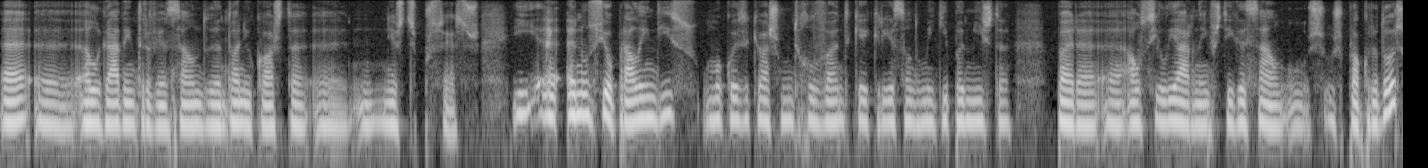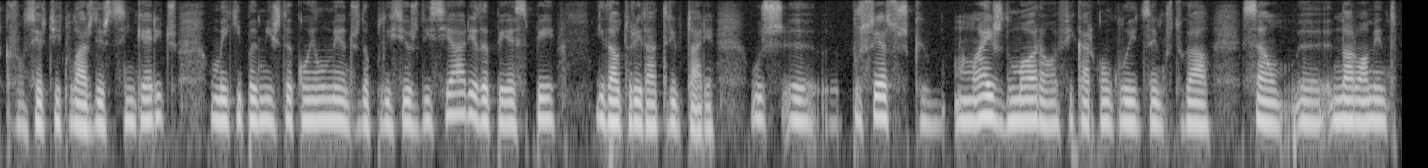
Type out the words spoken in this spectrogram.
a, a alegada intervenção de António Costa uh, nestes processos. E uh, anunciou, para além disso, uma coisa que eu acho muito relevante, que é a criação de uma equipa mista para uh, auxiliar na investigação os, os, procuradores, que vão ser titulares destes inquéritos, uma equipa mista com elementos da Polícia Judiciária, da PSP e da Autoridade Tributária. Os uh, processos que mais demoram a ficar concluídos em Portugal são uh, normalmente eh,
